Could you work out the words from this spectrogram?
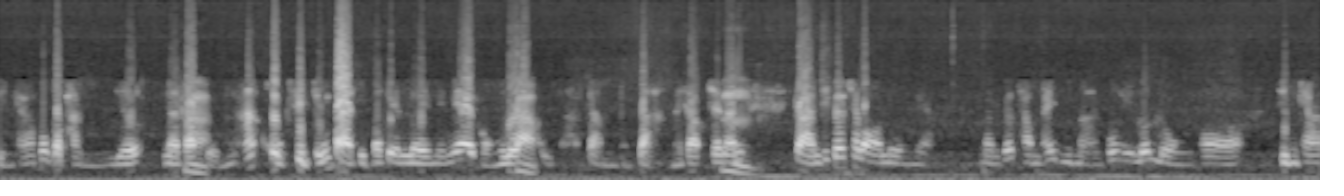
สินค้าโภคภัณฑ์เยอะนะครับครับผมหกสิบถึงแปดสิบเปอร์เซ็นเลยในแง่ของโลหะครับอุตสาหกรรมต่าง ๆ นะครับ ฉะนั้นการที่เขาชะลอลงเนี่ย มันก็ทำให้ demand พวกนี้ลดลงพอสินค้า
